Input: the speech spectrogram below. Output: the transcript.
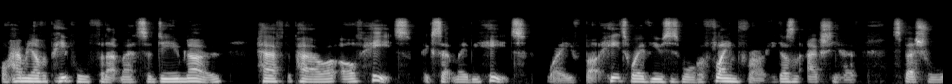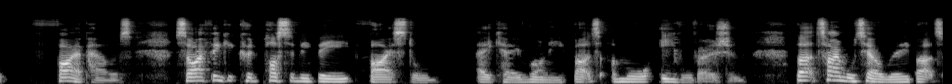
or how many other people for that matter, do you know have the power of heat, except maybe Heat Wave? But Heat Wave uses more of a flamethrower. He doesn't actually have special fire powers. So I think it could possibly be Firestorm aka Ronnie, but a more evil version. But time will tell, really. But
